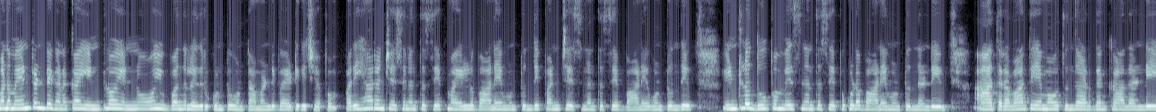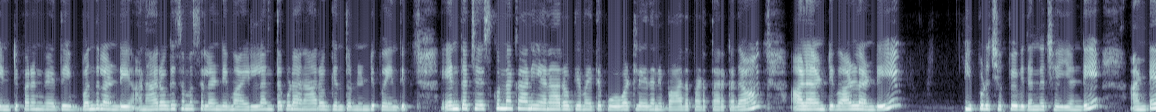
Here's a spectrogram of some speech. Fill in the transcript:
మనం ఏంటంటే కనుక ఇంట్లో ఎన్నో ఇబ్బందులు ఎదుర్కొంటూ ఉంటామండి బయటికి చెప్పం. పరిహారం చేసినంతసేపు మా ఇల్లు బాగానే ఉంటుంది పని చేసినంతసేపు బాగానే ఉంటుంది ఇంట్లో ధూపం వేసినంతసేపు కూడా బాగానే ఉంటుందండి. ఆ తర్వాత ఏమవుతుందో అర్థం కాదండి. ఇంటి పరంగా అయితే ఇబ్బందులు అండి అనారోగ్య సమస్యలు అండి మా ఇల్లంతా కూడా అనారోగ్యంతో నిండిపోయింది. ఎంత చేసుకున్నా కానీ అనారోగ్యం అయితే పోవట్లేదని బాధపడతారు కదా. అలాంటి వాళ్ళండి ఇప్పుడు చెప్పే విధంగా చేయండి అంటే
